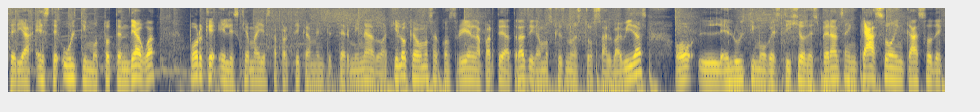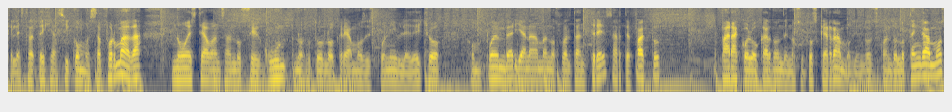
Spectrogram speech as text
sería este último tótem de agua porque el esquema ya está prácticamente terminado. Aquí lo que vamos a construir en la parte de atrás, digamos que es nuestro salvavidas o el último vestigio de esperanza en caso, en caso de que la estrategia así como está formada no esté avanzando según nosotros lo creamos disponible. De hecho, como pueden ver, ya nada más nos faltan tres artefactos para colocar donde nosotros querramos. Y entonces cuando lo tengamos,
